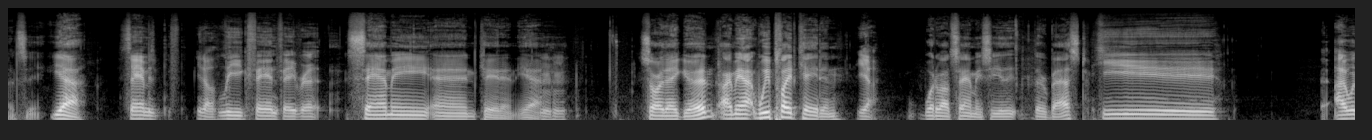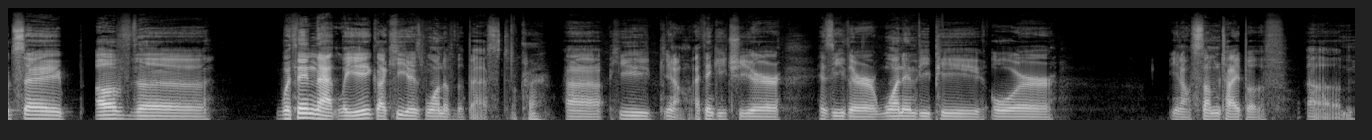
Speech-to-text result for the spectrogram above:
let's see. Yeah, Sam is, you know, league fan favorite. Sammy and Caden. Yeah. hmm So are they good? I mean, we played Caden. Yeah. What about Sammy? See, their best. He, I would say, of the within that league, like he is one of the best. Okay. Uh, he, you know, I think each year has either one MVP or, you know, some type of. Um,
